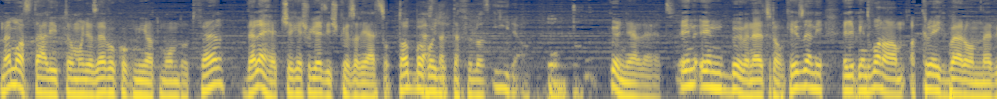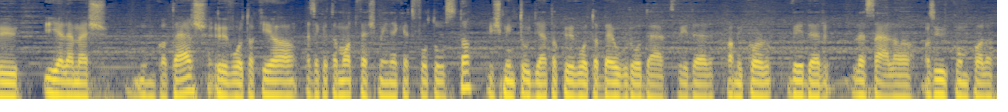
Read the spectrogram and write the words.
nem azt állítom, hogy az evokok miatt mondott fel, de lehetséges, hogy ez is közel játszott abba, Ezt hogy... tette föl az íre a pontot. Könnyen lehet. Én, én bőven el tudom képzelni. Egyébként van a, a Craig Baron nevű ILMS munkatárs, ő volt, aki a, ezeket a matfestményeket fotózta, és mint tudjátok, ő volt a beugró Darth Vader, amikor Vader leszáll a, az űrkompal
